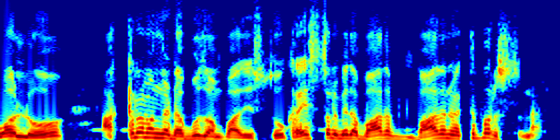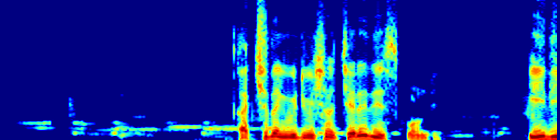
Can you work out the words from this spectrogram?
వాళ్ళు అక్రమంగా డబ్బు సంపాదిస్తూ క్రైస్తవుల మీద బాధ బాధను వ్యక్తపరుస్తున్నారు. ఖచ్చితంగా వీటి విషయంలో చర్య తీసుకోండి. ఇది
